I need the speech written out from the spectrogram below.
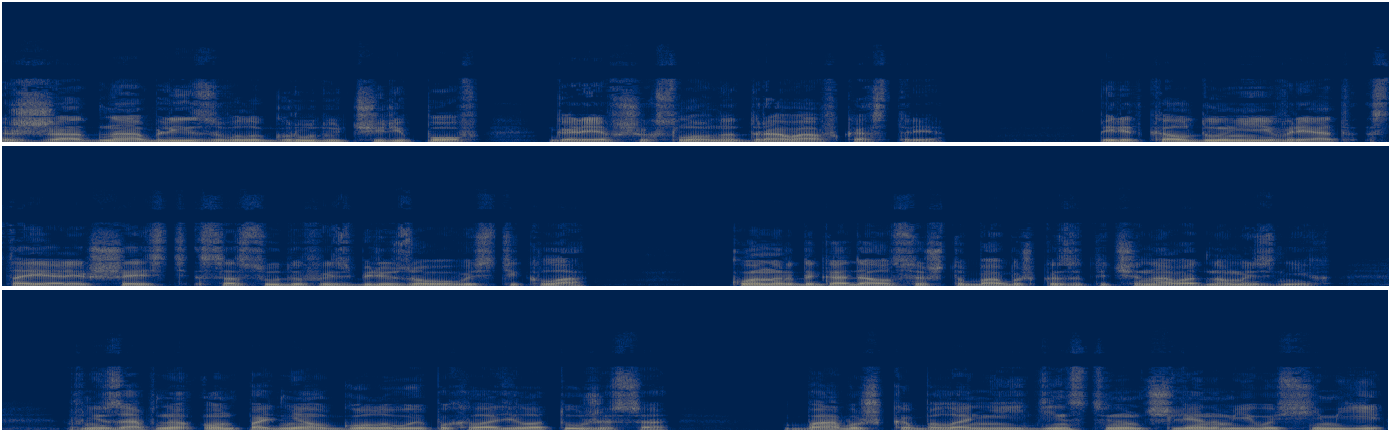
жадно облизывало груду черепов, горевших словно дрова в костре. Перед колдуньей в ряд стояли шесть сосудов из бирюзового стекла. Конор догадался, что бабушка заточена в одном из них. Внезапно он поднял голову и похолодел от ужаса. Бабушка была не единственным членом его семьи,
